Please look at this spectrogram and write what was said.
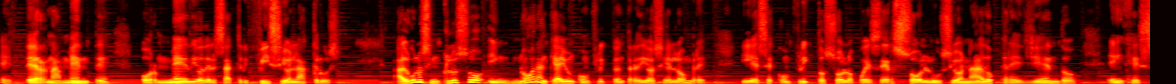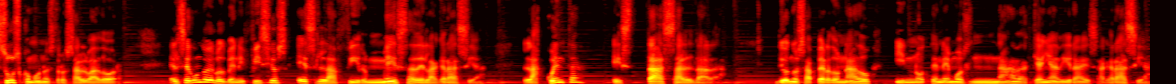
eternamente por medio del sacrificio en la cruz. Algunos incluso ignoran que hay un conflicto entre Dios y el hombre y ese conflicto solo puede ser solucionado creyendo en Jesús como nuestro Salvador. El segundo de los beneficios es la firmeza de la gracia. La cuenta está saldada. Dios nos ha perdonado y no tenemos nada que añadir a esa gracia.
